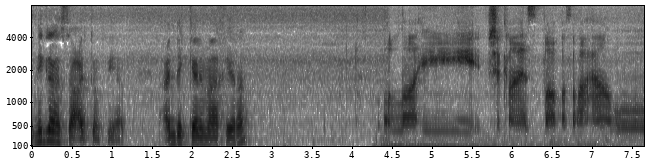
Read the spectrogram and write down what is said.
نقدر نساعدكم فيها. عندك كلمة أخيرة؟ والله شكرا على الاستضافه صراحة و...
